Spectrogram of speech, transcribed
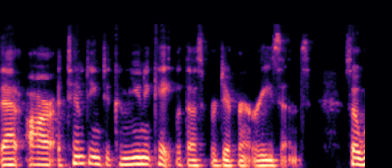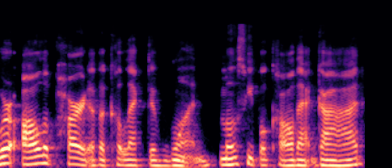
that are attempting to communicate with us for different reasons. So we're all a part of a collective one. Most people call that God.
